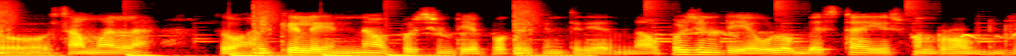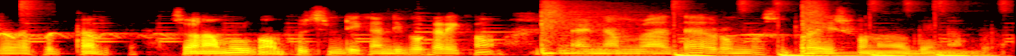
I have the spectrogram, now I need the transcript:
ஸோ சமல்ல இல்லை. ஸோ வாழ்க்கையில் என்ன ஆப்பர்ச்சுனிட்டி எப்போ கிடைக்குன்னு தெரியாது. இந்த ஆப்பர்ச்சுனிட்டி எவ்வளோ பெஸ்ட்டாக யூஸ் பண்ணுறோம் அப்படின்றத பொறுத்து தான் இருக்குது ஸோ நம்மளுக்கும் ஆப்பர்ச்சுனிட்டி கண்டிப்பாக கிடைக்கும். அண்ட் நம்ம அதை ரொம்ப சூப்பராக யூஸ் பண்ணுவோம் அப்படின்னு நம்புகிறோம்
